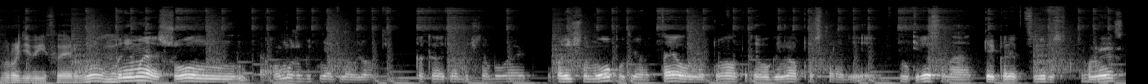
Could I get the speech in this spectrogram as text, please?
вроде и Firewall. Ну... Понимаешь, он, он может быть не обновлен, как это обычно бывает. По личному опыту я ставил виртуал, когда его гонял просто ради интереса на той коллекции вирусов, которые у меня есть.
